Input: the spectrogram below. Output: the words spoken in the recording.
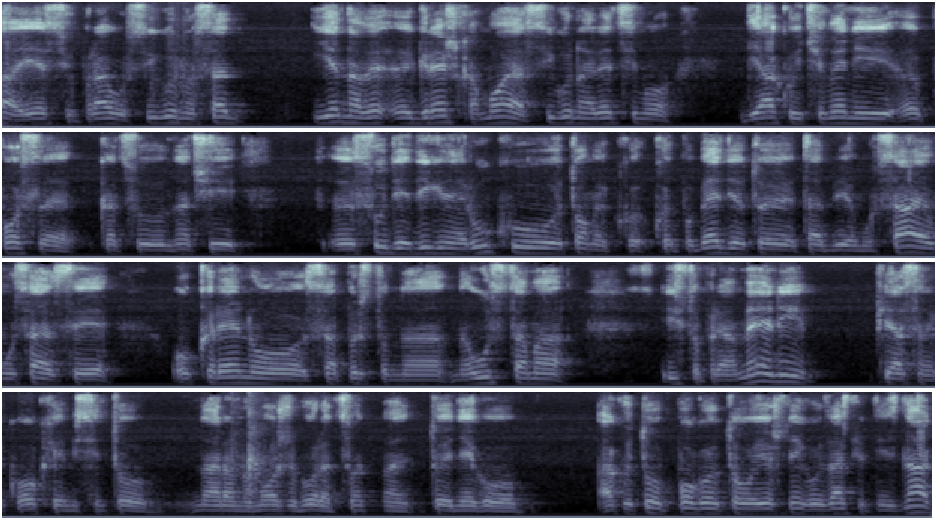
jesi u pravu, sigurno. Sad, jedna greška moja, sigurno je recimo Djaković je meni e, posle, kad su, znači, e, sudje digne ruku tome ko, ko je pobedio, to je tad bio Musaja. Musaja se je okrenuo sa prstom na, na ustama, isto prema meni. Ja sam rekao, ok, mislim, to naravno može borac, to je njegovo, ako je to pogotovo još njegov zaštitni znak,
